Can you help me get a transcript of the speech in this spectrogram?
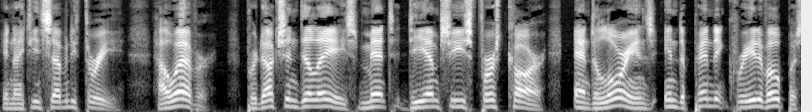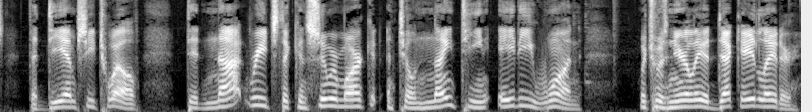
in 1973. However, production delays meant DMC's first car and DeLorean's independent creative opus, the DMC 12, did not reach the consumer market until 1981, which was nearly a decade later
